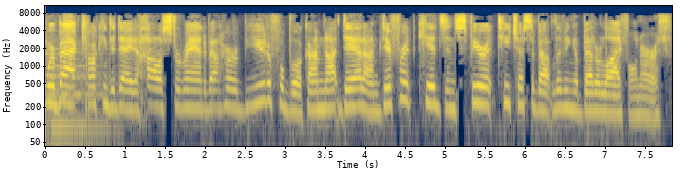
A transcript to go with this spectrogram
And we're back talking today to Hollister Rand about her beautiful book, I'm Not Dead, I'm Different. Kids in Spirit teach us about living a better life on earth.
